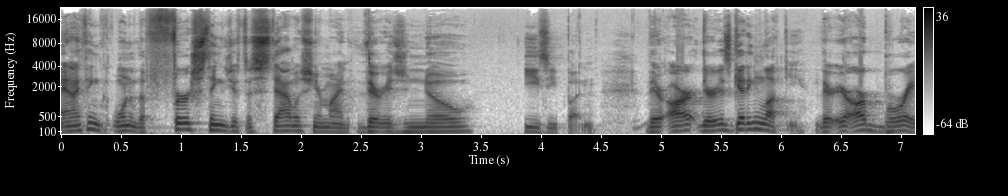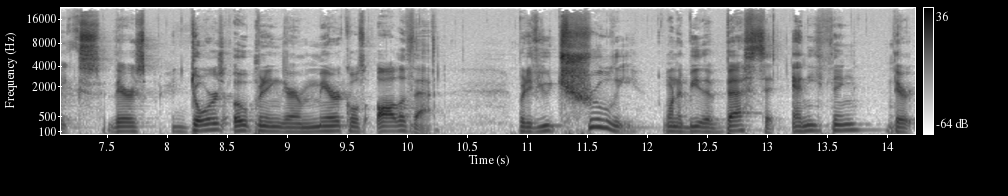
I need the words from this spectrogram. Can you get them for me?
And I think one of the first things you have to establish in your mind, there is no easy button. There are there is getting lucky. There are breaks. There's doors opening, there are miracles, all of that. But if you truly want to be the best at anything, there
